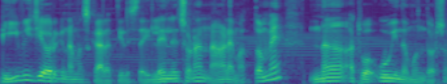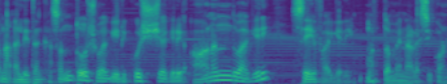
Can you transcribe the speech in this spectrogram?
ಡಿ ವಿ ಜಿ ಅವರಿಗೆ ನಮಸ್ಕಾರ ತಿಳಿಸ್ತಾ ಇಲ್ಲೇ ನಿಲ್ಲಿಸೋಣ ನಾಳೆ ಮತ್ತೊಮ್ಮೆ. ನ ಅಥವಾ ಹೂವಿನ ಮುಂದುವರ್ಸೋಣ. ಅಲ್ಲಿ ತನಕ ಸಂತೋಷವಾಗಿರಿ, ಖುಷಿಯಾಗಿರಿ, ಆನಂದವಾಗಿರಿ ಸೇಫ್ ಆಗಿರಿ ಮತ್ತೊಮ್ಮೆ ನಾಳೆ ಸಿಗೋಣ.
